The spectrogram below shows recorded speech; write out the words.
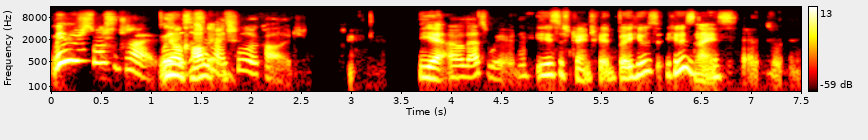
Maybe he just wants to try. Wait, No, was in high school or college? Yeah, Oh, that's weird. he's a strange kid, but he was he was nice. That is weird.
